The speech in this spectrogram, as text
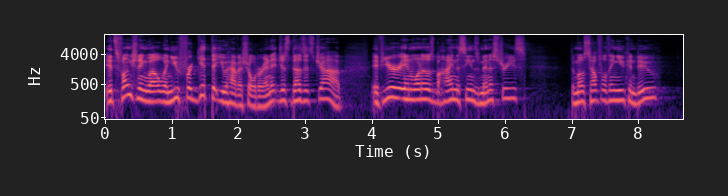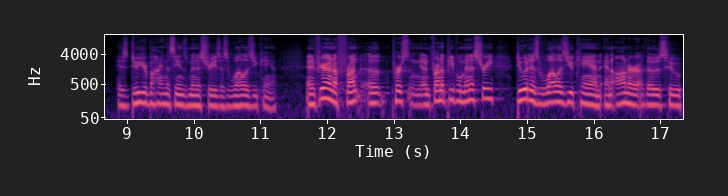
It's functioning well when you forget that you have a shoulder and it just does its job. If you're in one of those behind the scenes ministries, the most helpful thing you can do is do your behind the scenes ministries as well as you can. And if you're in a front uh, person in front of people ministry, do it as well as you can and honor those who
